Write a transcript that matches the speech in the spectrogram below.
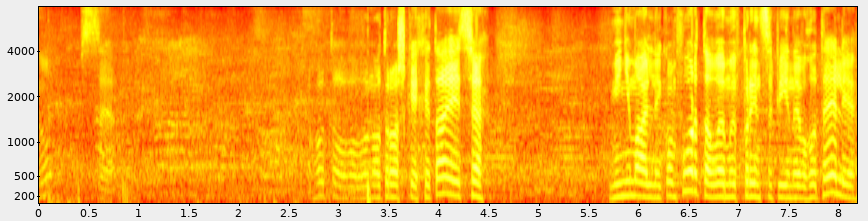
Ну, все. Готово. Воно трошки хитається. Мінімальний комфорт, але ми, в принципі, і не в готелі.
